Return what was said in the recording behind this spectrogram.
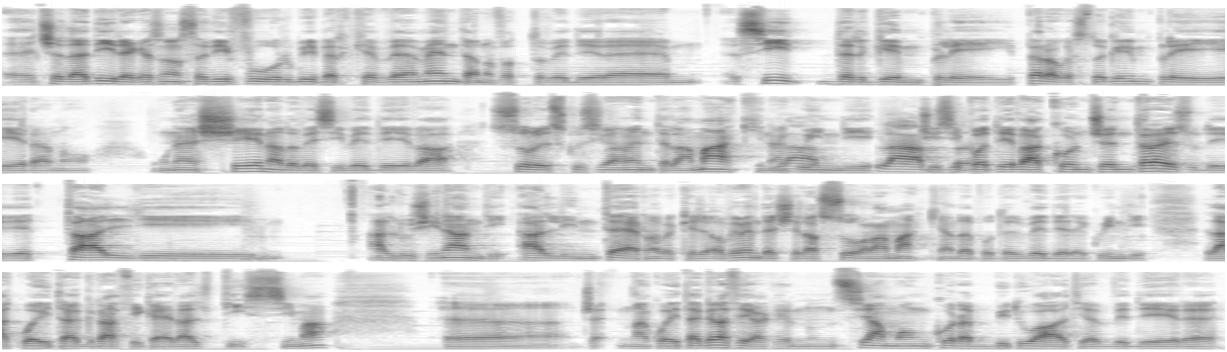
eh, c'è da dire che sono stati furbi perché veramente hanno fatto vedere eh, sì del gameplay, però questo gameplay erano una scena dove si vedeva solo e esclusivamente la macchina, Lab- quindi lab. ci si poteva concentrare su dei dettagli allucinanti all'interno, perché ovviamente c'era solo la macchina da poter vedere, quindi la qualità grafica era altissima. Eh, cioè una qualità grafica che non siamo ancora abituati a vedere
